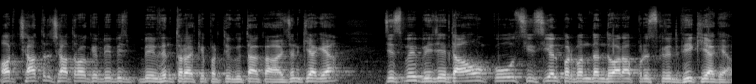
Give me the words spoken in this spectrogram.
और छात्र छात्राओं के बीच विभिन्न तरह के प्रतियोगिता का आयोजन किया गया। जिसमें विजेताओं को सीसीएल प्रबंधन द्वारा पुरस्कृत भी किया गया।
